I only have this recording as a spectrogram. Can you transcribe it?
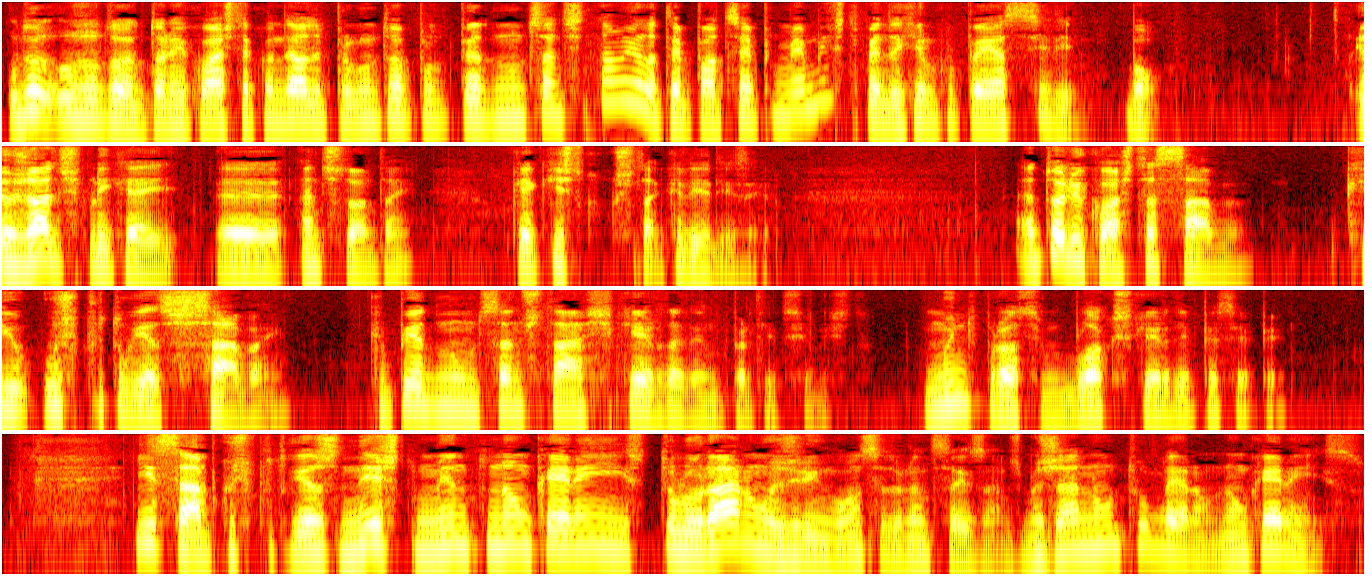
o doutor António Costa, quando ela lhe perguntou pelo Pedro Nuno Santos, não, ele até pode ser Primeiro-Ministro, depende daquilo que o PS decidir. Bom, eu já lhe expliquei uh, antes de ontem que é que isto queria dizer? António Costa sabe que os portugueses sabem que Pedro Nuno Santos está à esquerda dentro do Partido Socialista. Muito próximo do Bloco de Esquerda e PCP. E sabe que os portugueses neste momento não querem isso. Toleraram a geringonça durante seis anos, mas já não toleram, não querem isso.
